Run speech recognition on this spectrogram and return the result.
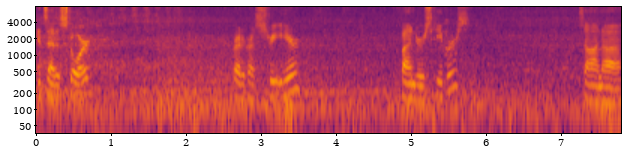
inside a store right across the street here. Finders Keepers. It's on uh,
